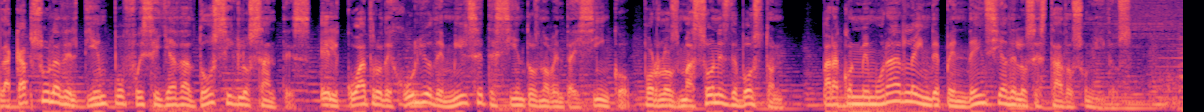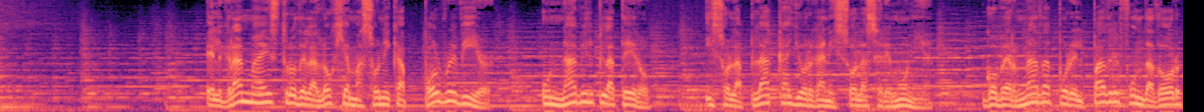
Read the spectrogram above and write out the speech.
La cápsula del tiempo fue sellada dos siglos antes, el 4 de julio de 1795, por los masones de Boston para conmemorar la independencia de los Estados Unidos el gran maestro de la logia masónica Paul Revere, un hábil platero, hizo la placa y organizó la ceremonia, gobernada por el padre fundador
